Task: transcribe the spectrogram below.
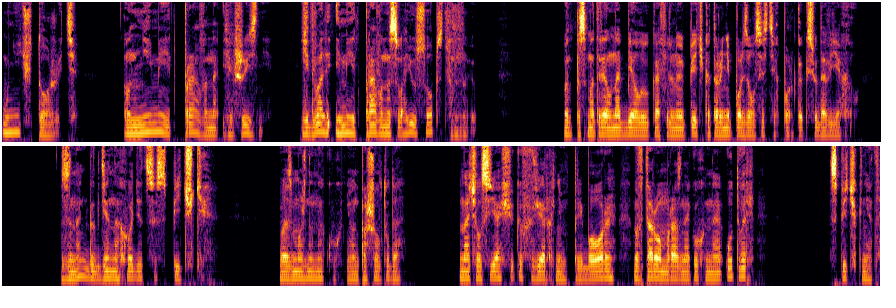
уничтожить. Он не имеет права на их жизни, едва ли имеет право на свою собственную. Он посмотрел на белую кафельную печь, которой не пользовался с тех пор, как сюда въехал. Знать бы, где находятся спички. Возможно, на кухне. Он пошел туда. Начал с ящиков, в верхнем приборы, во втором разная кухонная утварь. Спичек нет.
